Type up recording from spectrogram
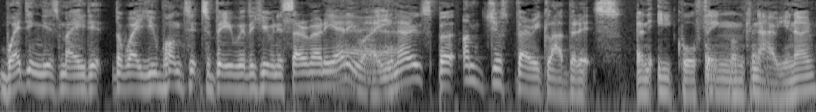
wedding is made it the way you want it to be with a humanist ceremony anyway, yeah. you know. But I'm just very glad that it's an equal thing, Equal thing. now, you know.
